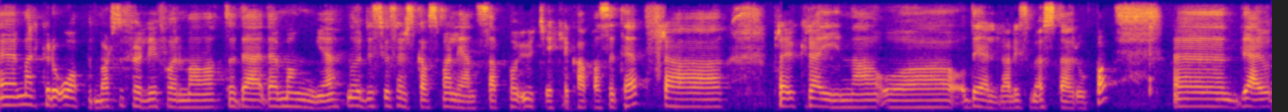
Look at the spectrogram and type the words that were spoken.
Eh, merker det åpenbart selvfølgelig i form av at det er, det er mange nordiske selskap som har lent seg på å utvikle kapasitet fra, fra Ukraina og, og, deler av liksom Øst-Europa. Eh, det er jo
